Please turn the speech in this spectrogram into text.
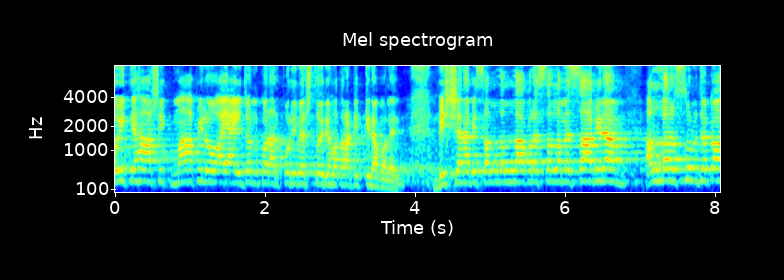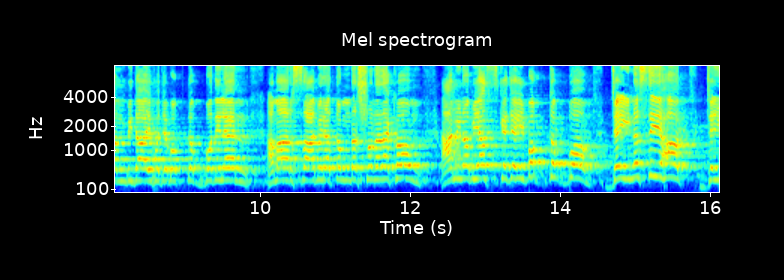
ঐতিহাসিক মাহফিল ও আয়োজন করার পরিবেশ তৈরি হতো না, ঠিক কিনা বলেন? বিশ্বনবী সাল্লাল্লাহু আলাইহি সাল্লামের সাহাবীরা আল্লাহ রাসূল যখন বিদায় হজে বক্তব্য দিলেন, আমার সাহাবীরা, তোমরা শুনে রাখো, আমি নবী আজকে যেই বক্তব্য, যেই নসিহত, যেই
